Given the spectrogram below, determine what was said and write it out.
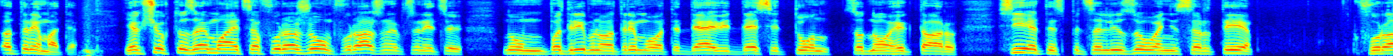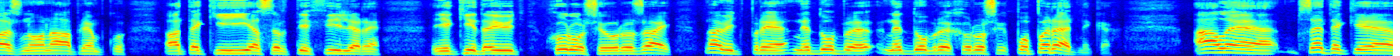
отримати. Якщо хто займається фуражом, фуражною пшеницею, ну потрібно отримувати 9-10 тонн з одного гектару, сіяти спеціалізовані сорти фуражного напрямку, а такі є сорти філери, які дають хороший урожай, навіть при недобре, недобре хороших попередниках. Але все-таки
